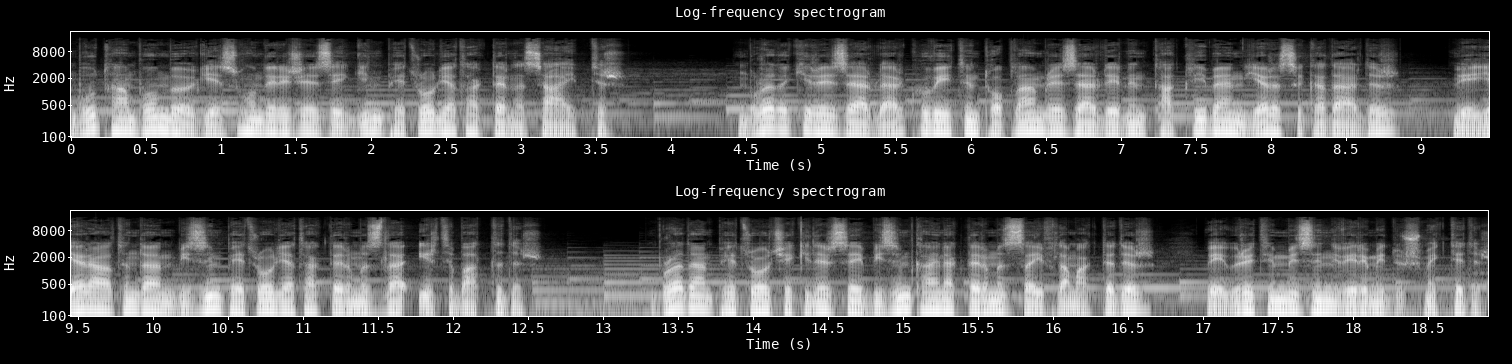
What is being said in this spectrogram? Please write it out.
Bu tampon bölge son derece zengin petrol yataklarına sahiptir. Buradaki rezervler Kuveyt'in toplam rezervlerinin takriben yarısı kadardır ve yer altından bizim petrol yataklarımızla irtibatlıdır. Buradan petrol çekilirse bizim kaynaklarımız zayıflamaktadır ve üretimimizin verimi düşmektedir.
